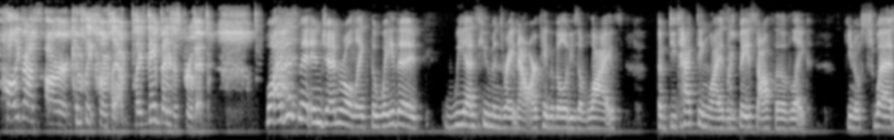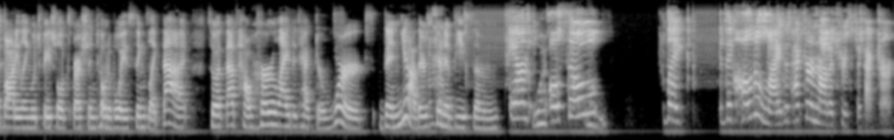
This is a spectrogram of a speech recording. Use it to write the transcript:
polygraphs are complete flim flam. Like they've been disproven. Well, I just meant in general, like the way that we as humans right now, our capabilities of lies, of detecting lies, is based off of like, you know, sweat, body language, facial expression, tone of voice, things like that. So if that's how her lie detector works, then yeah, there's Mhm. gonna be some. And What? also, Mm. like they call it a lie detector, not a truth detector.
